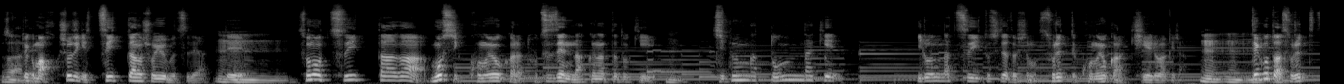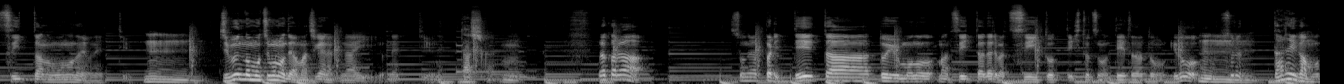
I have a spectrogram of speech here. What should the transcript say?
ねというかまあ正直ツイッターの所有物であって、うんうんそのツイッターがもしこの世から突然なくなった時、ん。自分がどんだけいろんなツイートしてたとしてもそれってこの世から消えるわけじゃん。うんうんうんってことはそれってツイッターのものだよねっていう。うんうん自分の持ち物では間違いなくないよねっていうね。確かにうん。だから、そのやっぱりデータというもの、まあツイッターであればツイートって一つのデータだと思うけど、うんうんうんそれは誰が持っ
